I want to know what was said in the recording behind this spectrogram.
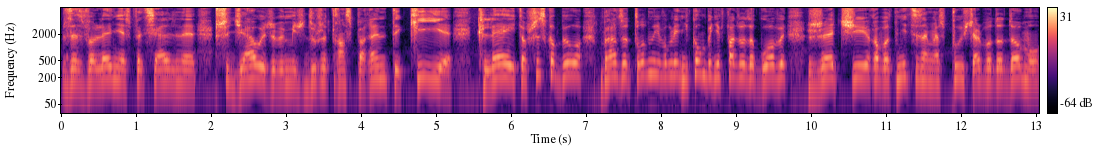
zezwolenie, specjalne przydziały, żeby mieć duże transparenty, kije, klej. To wszystko było bardzo trudne i w ogóle nikomu by nie wpadło do głowy, że ci robotnicy zamiast pójść albo do domu,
